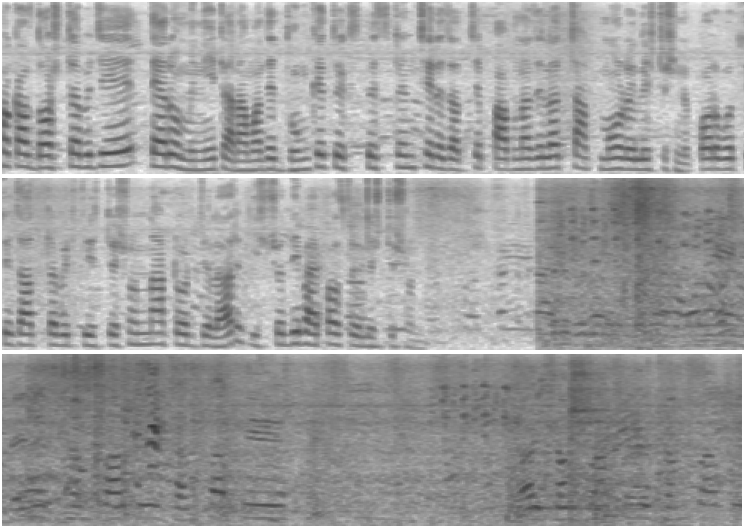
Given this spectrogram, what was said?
সকাল দশটা বেজে তেরো মিনিট আর আমাদের ধূমকেতু এক্সপ্রেস ট্রেন ছেড়ে যাচ্ছে পাবনা জেলার চাটমোহর রেল স্টেশনে। পরবর্তী যাত্রাবৃত্তি স্টেশন নাটোর জেলার Ishwardi bypass rail station. Evet, çampatı, çampatı. Ay çampatı, çampatı.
